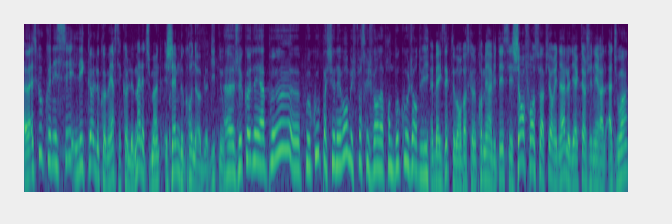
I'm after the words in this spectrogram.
Euh, est-ce que vous connaissez l'école de commerce, l'école de management J'aime de Grenoble Dites-nous. Euh, je connais un peu, euh, beaucoup, passionnément, mais je pense que je vais en apprendre beaucoup aujourd'hui. Eh bien exactement, parce que le premier invité, c'est Jean-François Fiorina, le directeur général adjoint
